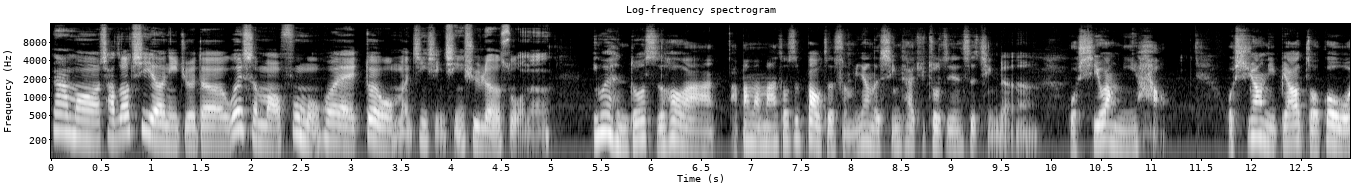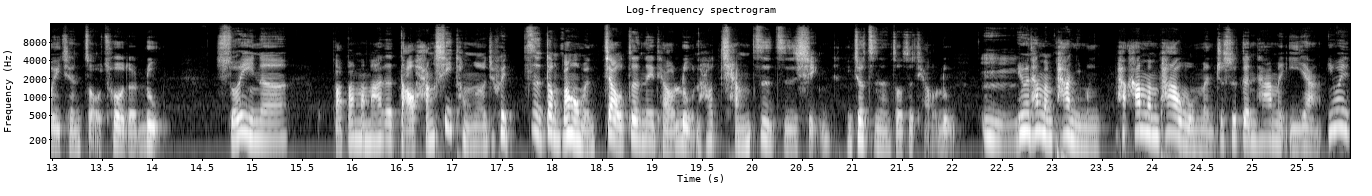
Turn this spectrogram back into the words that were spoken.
那么，潮州企鹅，你觉得为什么父母会对我们进行情绪勒索呢？因为很多时候啊，爸爸妈妈都是抱着什么样的心态去做这件事情的呢？我希望你好，我希望你不要走过我以前走错的路，所以呢，爸爸妈妈的导航系统呢就会自动帮我们校正那条路，然后强制执行，你就只能走这条路。嗯，因为他们怕你们怕，他们怕我们就是跟他们一样，因为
